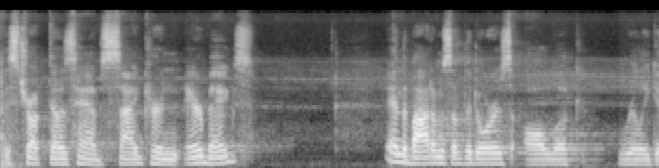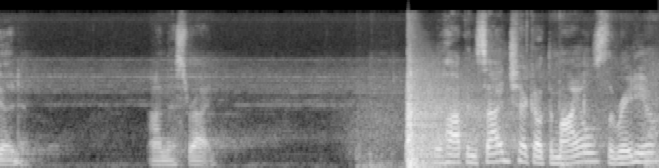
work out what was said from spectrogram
This truck does have side curtain airbags. And the bottoms of the doors all look really good on this ride. We'll hop inside, check out the miles, the radio,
